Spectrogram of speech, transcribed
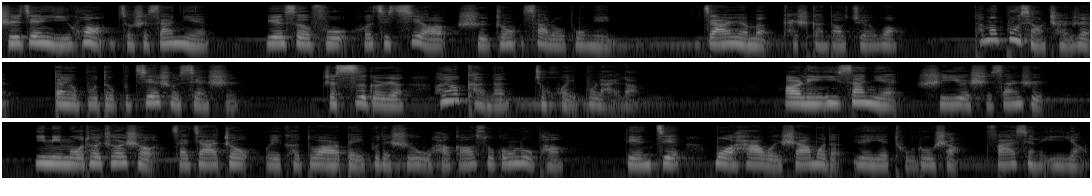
时间一晃就是三年，约瑟夫和其妻儿始终下落不明，家人们开始感到绝望。他们不想承认，但又不得不接受现实：这四个人很有可能就回不来了。二零一三年十一月十三日，一名摩托车手在加州维克多尔北部的十五号高速公路旁，连接莫哈韦沙漠的越野土路上发现了异样。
